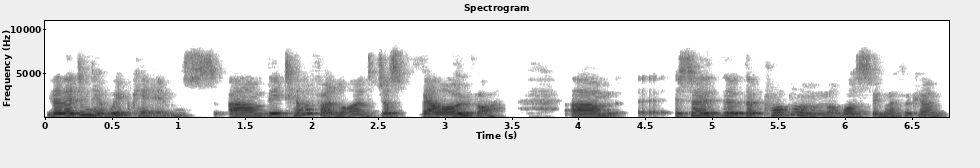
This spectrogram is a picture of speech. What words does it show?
you know they didn't have webcams um, their telephone lines just fell over um, so the, the problem was significant.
